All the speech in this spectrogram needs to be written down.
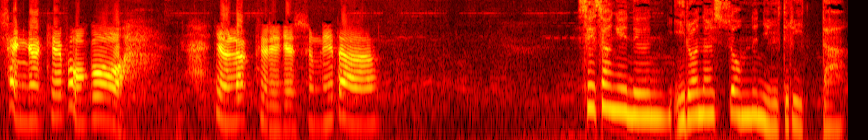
생각해보고 연락드리겠습니다 세상에는 일어날 수 없는 일들이 있다.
